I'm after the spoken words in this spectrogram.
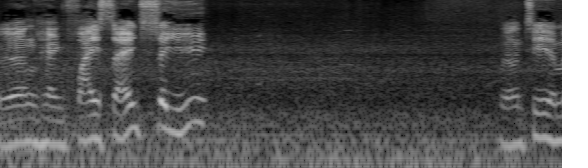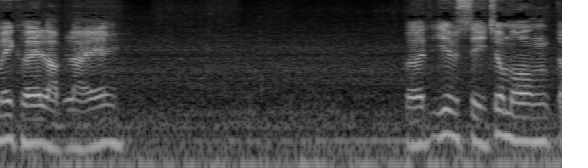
มืองแห่งไฟแสงสี เมืองที่ไม่เคยหลับไหล เปิด 24 ชั่วโมงต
